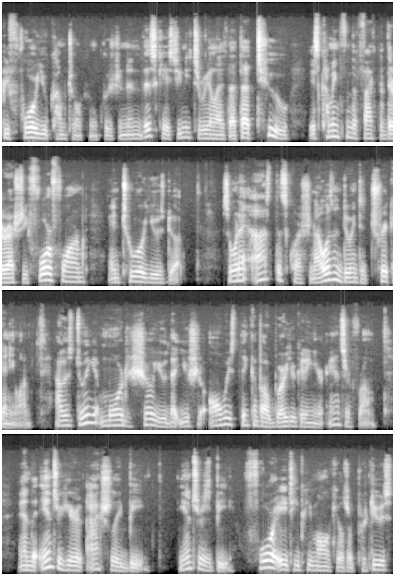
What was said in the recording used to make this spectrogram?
before you come to a conclusion. In this case, you need to realize that that 2 is coming from the fact that there are actually 4 formed and 2 are used up. So when I asked this question, I wasn't doing to trick anyone. I was doing it more to show you that you should always think about where you're getting your answer from. And the answer here is actually B. The answer is B. Four ATP molecules are produced,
